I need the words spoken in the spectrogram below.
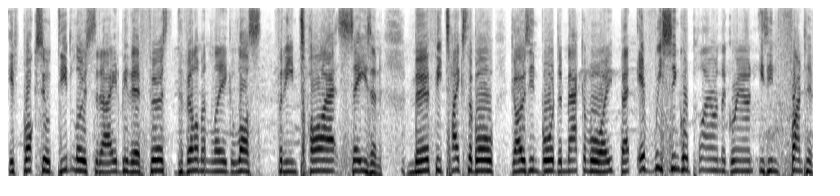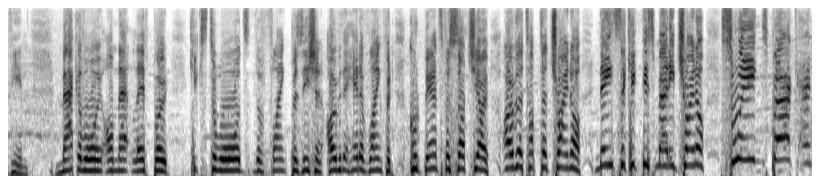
if Box Hill did lose today, it'd be their first development league loss for the entire season. Murphy takes the ball, goes inboard to McAvoy, but every single player on the ground is in front of him. McAvoy on that left boot kicks towards the flank position over the head of Langford. Good bounce for Socio over the top to Trainer. Needs to kick this Matty Trainer. Swings back and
